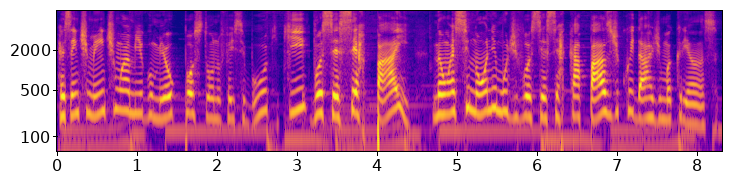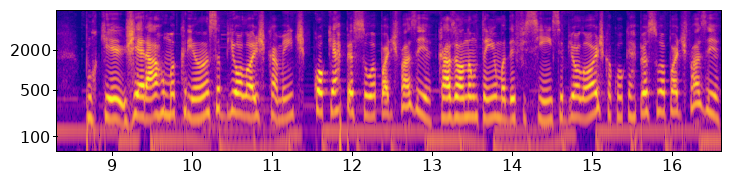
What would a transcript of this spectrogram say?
Recentemente, um amigo meu postou no Facebook que você ser pai não é sinônimo de você ser capaz de cuidar de uma criança. Porque gerar uma criança biologicamente qualquer pessoa pode fazer. Caso ela não tenha uma deficiência biológica, qualquer pessoa pode fazer.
